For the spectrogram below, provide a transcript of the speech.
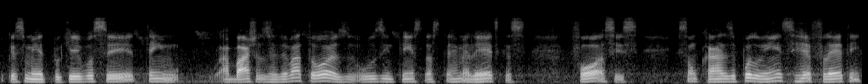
o crescimento, porque você tem abaixo dos reservatórios, o uso intenso das termoelétricas fósseis, que são caros e poluentes, se refletem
